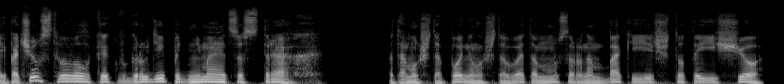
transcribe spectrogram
и почувствовал, как в груди поднимается страх, потому что понял, что в этом мусорном баке есть что-то еще,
